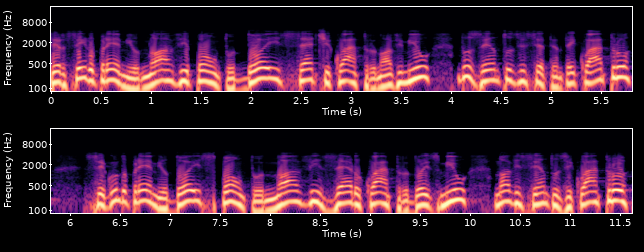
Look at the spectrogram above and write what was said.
Terceiro prêmio 9.274, 9.274. Segundo prêmio 2.904, 2.904.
